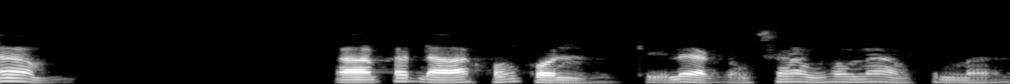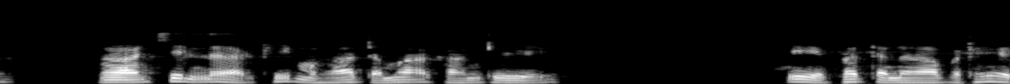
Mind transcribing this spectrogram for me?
น้ำงานพัฒนาของคนที่แรกต้องสร้างห้องน้ำขึ้นมา งานชิ้นแรกที่มหาธรรมะคานตีที่พัฒนาประเทศ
